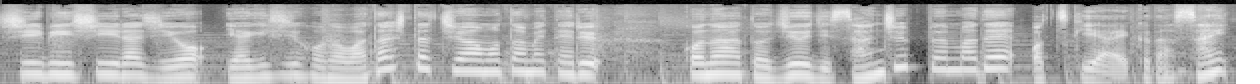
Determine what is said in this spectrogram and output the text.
CBC ラジオ八木志保の私たちは求めてるこの後10時30分までお付き合いください。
